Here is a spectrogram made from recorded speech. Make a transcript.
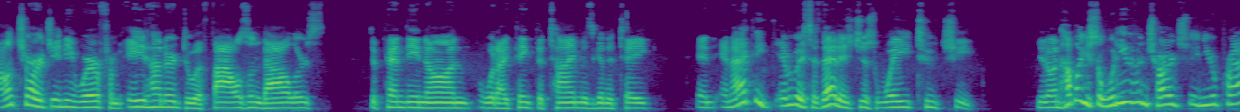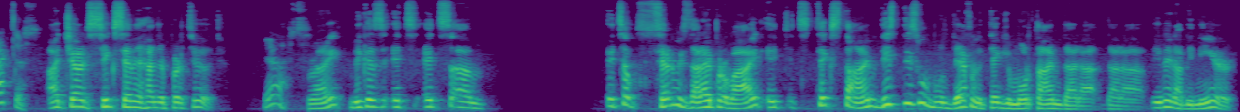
I'll charge anywhere from eight hundred to a thousand dollars, depending on what I think the time is going to take. And and I think everybody says that is just way too cheap. You know, and how about you? So, what do you even charge in your practice? I charge six seven hundred per tooth. Yes. Right, because it's it's um it's a service that I provide. It, it takes time. This this one will definitely take you more time than a, than a, even a veneer.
